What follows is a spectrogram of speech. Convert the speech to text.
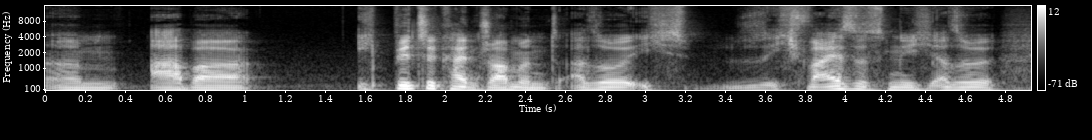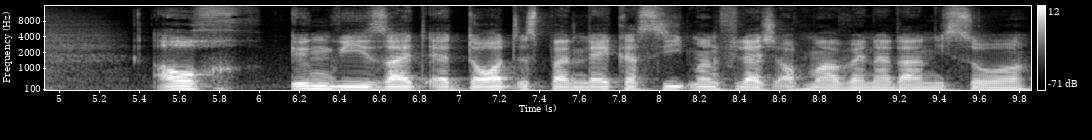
Ähm, aber ich bitte kein Drummond. Also ich, ich weiß es nicht. Also auch irgendwie seit er dort ist bei den Lakers sieht man vielleicht auch mal, wenn er da nicht so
